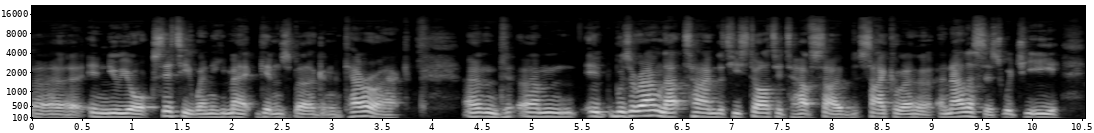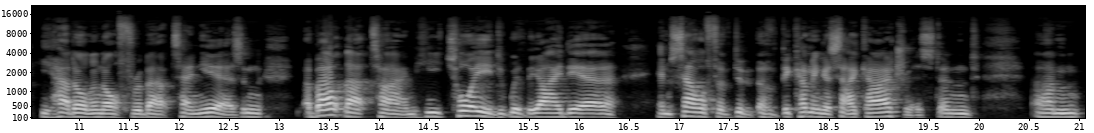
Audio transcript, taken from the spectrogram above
uh, in New York City when he met Ginsberg and Kerouac. And um, it was around that time that he started to have psychoanalysis, which he, he had on and off for about 10 years. And about that time, he toyed with the idea himself of, of becoming a psychiatrist. And um,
